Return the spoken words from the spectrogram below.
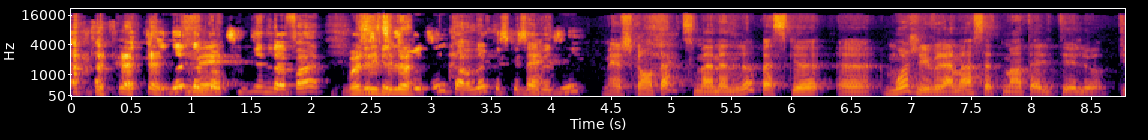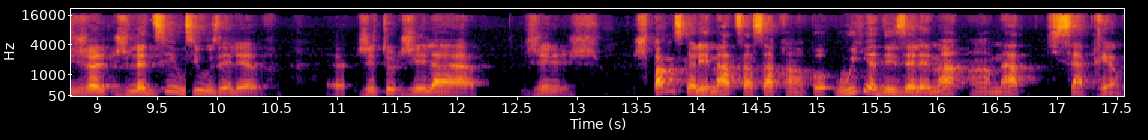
je te donne l'opportunité de le faire. Vas-y, dis-le. Qu'est-ce que tu veux dire par là? Qu'est-ce que ça ben, veut dire? Mais je suis content que tu m'amènes là parce que euh, moi, j'ai vraiment cette mentalité-là. Puis je, le dis aussi aux élèves. Euh, j'ai tout, j'ai la. je pense que les maths, ça ne s'apprend pas. Oui, il y a des éléments en maths qui s'apprennent.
